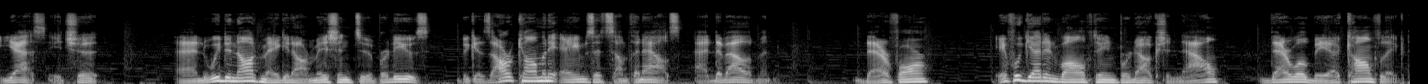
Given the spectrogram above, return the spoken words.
Yes, it should. And we do not make it our mission to produce, because our company aims at something else, at development. Therefore, if we get involved in production now, there will be a conflict.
